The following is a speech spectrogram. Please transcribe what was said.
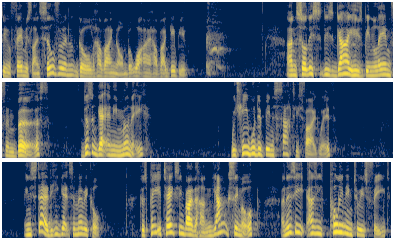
you know, famous line, silver and gold have I none, but what I have I give you. And so this, this guy who's been lame from birth doesn't get any money which he would have been satisfied with. Instead, he gets a miracle. Because Peter takes him by the hand, yanks him up, and as, he, as he's pulling him to his feet,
